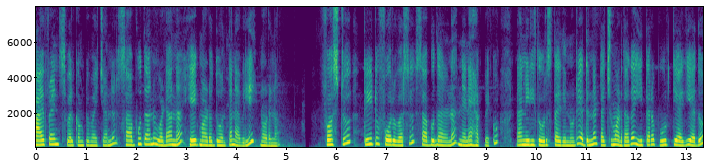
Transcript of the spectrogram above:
Hi friends welcome to my channel ಸಾಬೂದಾನು ವಡಾನ ಹೇಗೆ ಮಾಡೋದು ಅಂತ ನಾವಿಲ್ಲಿ ನೋಡೋಣ. First three to four hours ಸಾಬೂದಾನನ ನೆನೆ ಹಾಕಬೇಕು. ನಾನು ಇಲ್ಲಿ ತೋರಿಸ್ತಾ ಇದ್ದೀನಿ ನೋಡಿರಿ, ಅದನ್ನು ಟಚ್ ಮಾಡಿದಾಗ ಈ ಥರ ಪೂರ್ತಿಯಾಗಿ ಅದು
